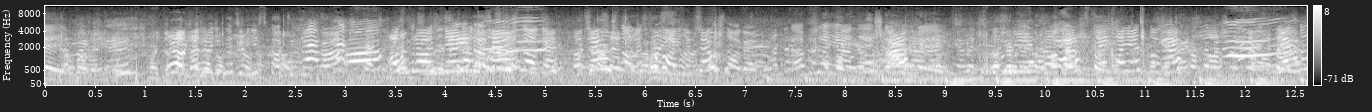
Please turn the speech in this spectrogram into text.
Nikt na ciebie nie skoczył, tylko. Ostrożnie, no, przełóż nogę. Przełóż nogę, spokojnie, przełóż nogę. Dobrze Janek, do góry! Noga, jedna jest noga. Jedną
